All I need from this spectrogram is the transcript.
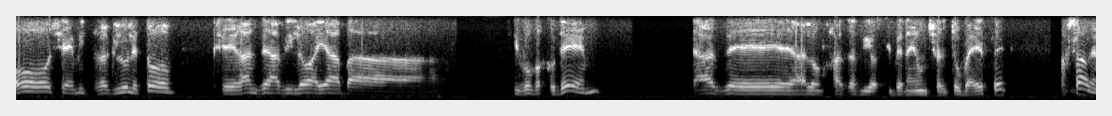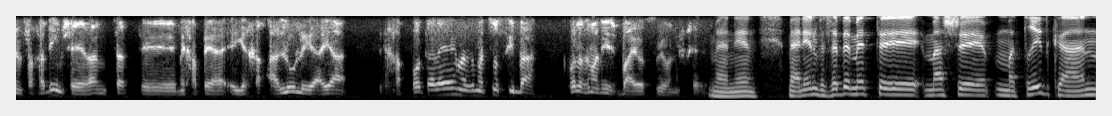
או שהם התרגלו לטוב כשערן זהבי לא היה בסיבוב הקודם, ואז אה, אלון חזן ויוסי בניון שלטו בעסק. עכשיו הם מפחדים שערן קצת אה, מחפה, יח- עלול היה לחפות עליהם, אז מצאו סיבה. כל הזמן יש בעיות סביב הנבחרת. מעניין, מעניין, וזה באמת uh, מה שמטריד כאן,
